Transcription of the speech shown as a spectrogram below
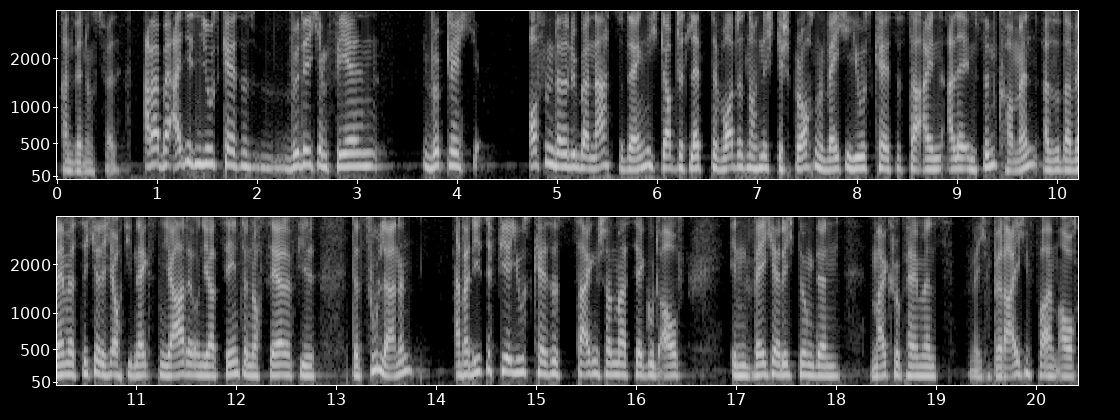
Anwendungsfeld. Aber bei all diesen Use Cases würde ich empfehlen, wirklich offen darüber nachzudenken. Ich glaube, das letzte Wort ist noch nicht gesprochen, welche Use Cases da einen alle im Sinn kommen. Also da werden wir sicherlich auch die nächsten Jahre und Jahrzehnte noch sehr viel dazulernen. Aber diese vier Use Cases zeigen schon mal sehr gut auf, in welcher Richtung denn Micropayments, in welchen Bereichen vor allem auch,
